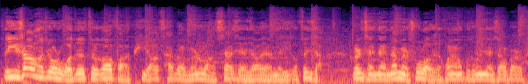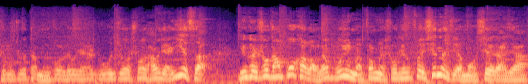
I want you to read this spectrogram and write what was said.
那以上呢，就是我对最高法辟谣裁判文书网下线谣言的一个分享。个人浅见难免疏漏，也欢迎不同意见小伙伴在评论区弹幕给我留言。如果你觉得说的还有点意思，您可以收藏播客老梁不郁闷，方便收听最新的节目。谢谢大家。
